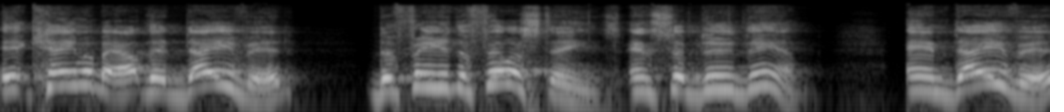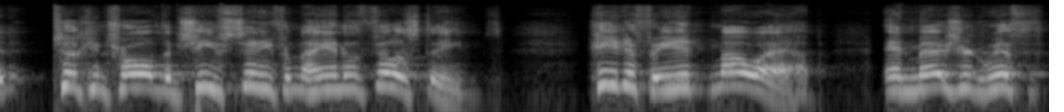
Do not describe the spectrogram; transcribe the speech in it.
it came about that David defeated the Philistines and subdued them. And David took control of the chief city from the hand of the Philistines. He defeated Moab and measured with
